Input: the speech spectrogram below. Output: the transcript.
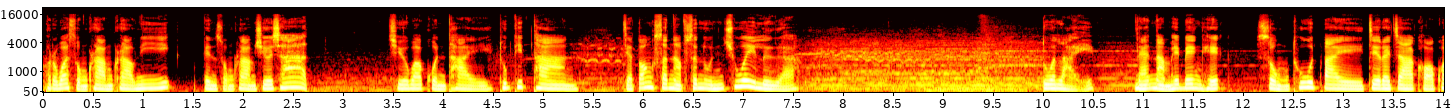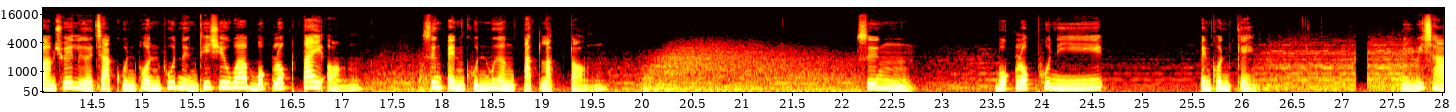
เพราะว่าสงครามคราวนี้เป็นสงครามเชื้อชาติ เชื่อว่าคนไทยทุกทิศทางจะต้องสนับสนุนช่วยเหลือ ตัวไหล แนะนำให้เบ้งเฮก ส่งทูตไปเจรจาขอความช่วยเหลือจากขุนพลผู้หนึ่งที่ชื่อว่าบกลกใต้อ๋อง ซึ่งเป็นขุนเมืองปัดหลับตอง ซึ่งบกลกผู้นี้เป็นคนเก่ง มีวิชา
